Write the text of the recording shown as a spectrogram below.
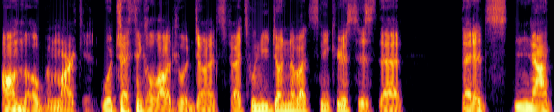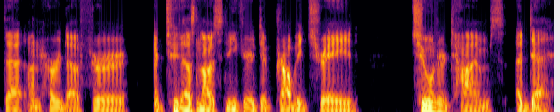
on the open market, which I think a lot of people don't expect when you don't know about sneakers is that that it's not that unheard of for a two thousand dollars sneaker to probably trade two hundred times a day,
